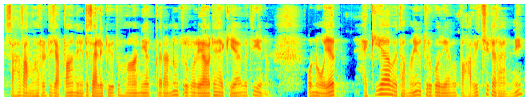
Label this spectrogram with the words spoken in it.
සහ සමහරට ජපානයට සැලකිය යුතු හානියක් කරන්න උතුරු කොරියාවට හැකියාව තියෙනවා. ඔන්න ඔය හැකියාව තමයි උතුරු කොරියාව පාවිච්චි කරන්නේ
